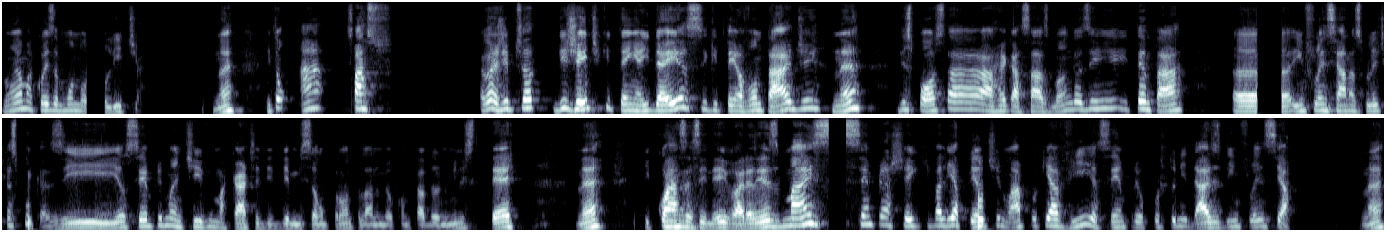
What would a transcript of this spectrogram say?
Não é uma coisa monolítica. Né? Então, há espaço. Agora, a gente precisa de gente que tenha ideias e que tenha vontade, né? Disposta a arregaçar as mangas e tentar uh, influenciar nas políticas públicas. E eu sempre mantive uma carta de demissão pronta lá no meu computador no Ministério, né? e quase assinei várias vezes, mas sempre achei que valia a pena continuar, porque havia sempre oportunidades de influenciar. Né?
